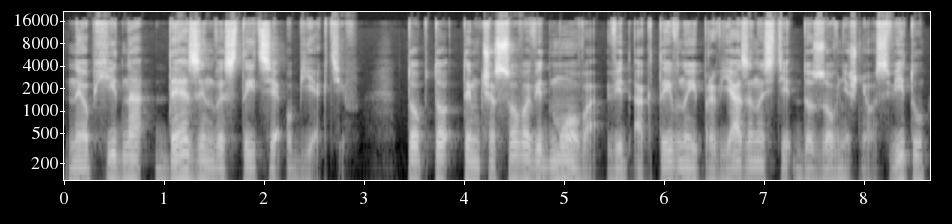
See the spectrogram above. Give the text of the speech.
необхідна дезінвестиція об'єктів, тобто тимчасова відмова від активної прив'язаності до зовнішнього світу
